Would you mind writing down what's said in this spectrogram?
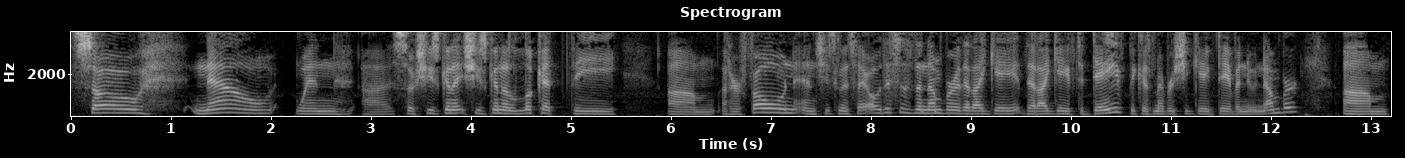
So now when uh, so she's gonna she's gonna look at the um, at her phone and she's gonna say, oh, this is the number that I gave that I gave to Dave because remember she gave Dave a new number, um,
